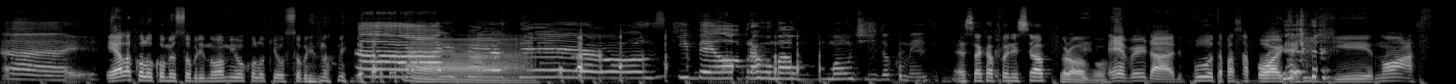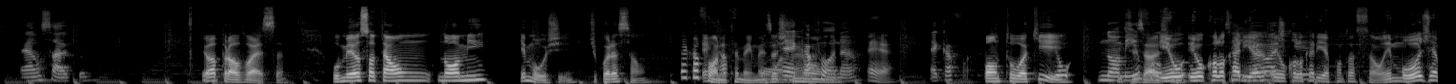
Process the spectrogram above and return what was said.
Ai. Ela colocou meu sobrenome e eu coloquei o sobrenome dela. Ai, Ah. meu Deus! Que B.O. pra arrumar um monte de documento. Essa cafonice eu aprovo. É verdade. Puta, passaporte, RG. Nossa. É um saco. Eu aprovo essa. O meu só tá um nome emoji de coração. É cafona É também, mas acho É que não... cafona. É. É cafona. Pontua aqui? Eu- acham? fofo. Eu, eu colocaria, Sim, eu eu, que- colocaria a pontuação. Emoji é,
